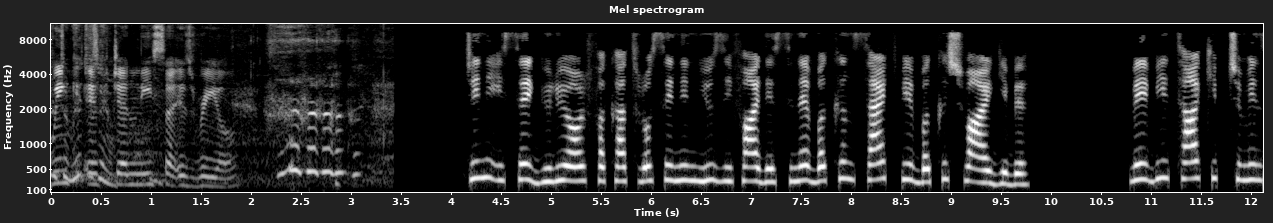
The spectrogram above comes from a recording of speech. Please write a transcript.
wink if Jen Lisa is real? Jenny ise gülüyor fakat Rose'nin yüz ifadesine bakın sert bir bakış var gibi. Ve bir takipçimin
